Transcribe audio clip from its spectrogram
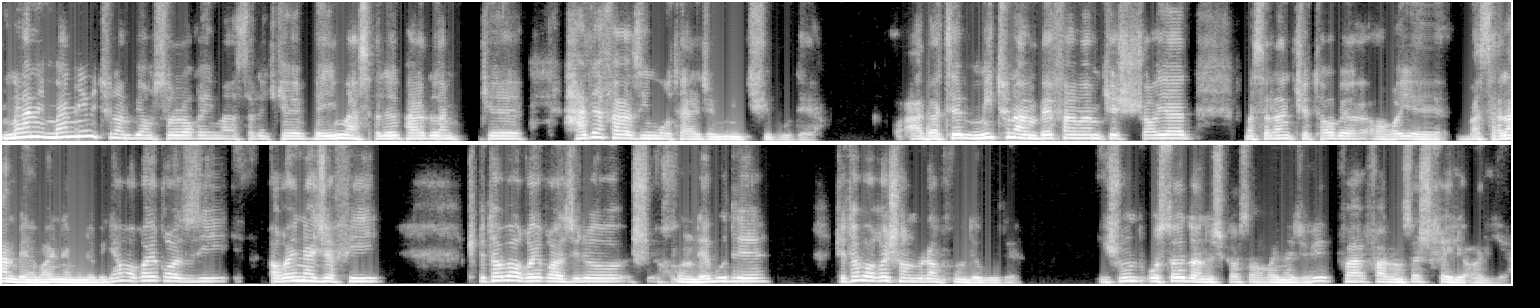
من من نمی‌تونم بیام سراغ این مسئله که به این مسئله پردازم که هدف از این مترجمین چی بوده. البته می‌تونم بفهمم که شاید مثلا کتاب آقای مثلا به عنوان نمونه بگم آقای قاضی آقای نجفی کتاب آقای قاضی رو خونده بوده. کتاب آقای شاملو هم خونده بوده. ایشون استاد دانشگاه آقای نجفی فرانسهش خیلی عالیه.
